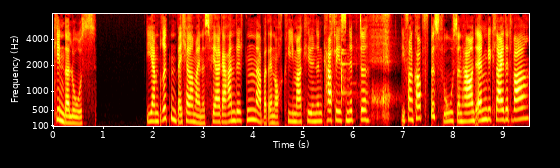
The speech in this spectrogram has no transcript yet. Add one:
kinderlos, die am dritten Becher meines fair gehandelten, aber dennoch klimakillenden Kaffees nippte, die von Kopf bis Fuß in H&M gekleidet war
